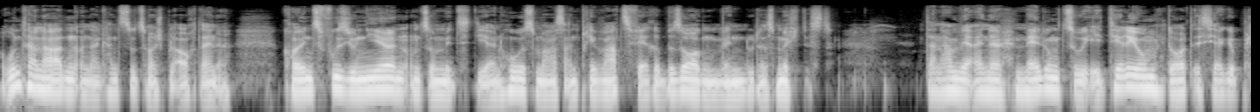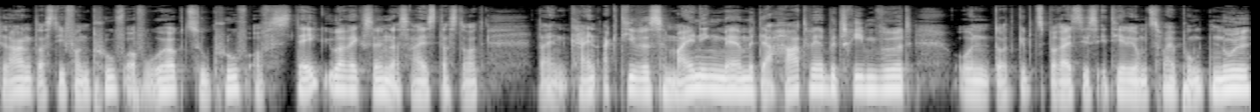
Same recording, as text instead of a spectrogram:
runterladen und dann kannst du zum Beispiel auch deine Coins fusionieren und somit dir ein hohes Maß an Privatsphäre besorgen, wenn du das möchtest. Dann haben wir eine Meldung zu Ethereum. Dort ist ja geplant, dass die von Proof of Work zu Proof of Stake überwechseln. Das heißt, dass dort dann kein aktives Mining mehr mit der Hardware betrieben wird. Und dort gibt es bereits dieses Ethereum 2.0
